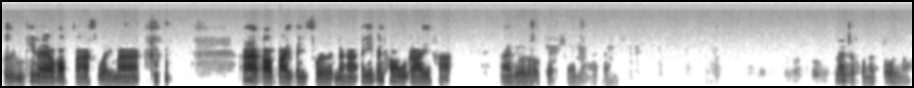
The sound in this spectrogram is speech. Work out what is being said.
ผืนที่แล้วออกฟ้าสวยมาก อ่า ต่อไปเป็นเฟิร์นนะคะ อันนี้เป็นทองไรค่ะ อ่า เดี๋ยวเราแกะแค่มากัน น่าจะคนละต้นเนาะ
